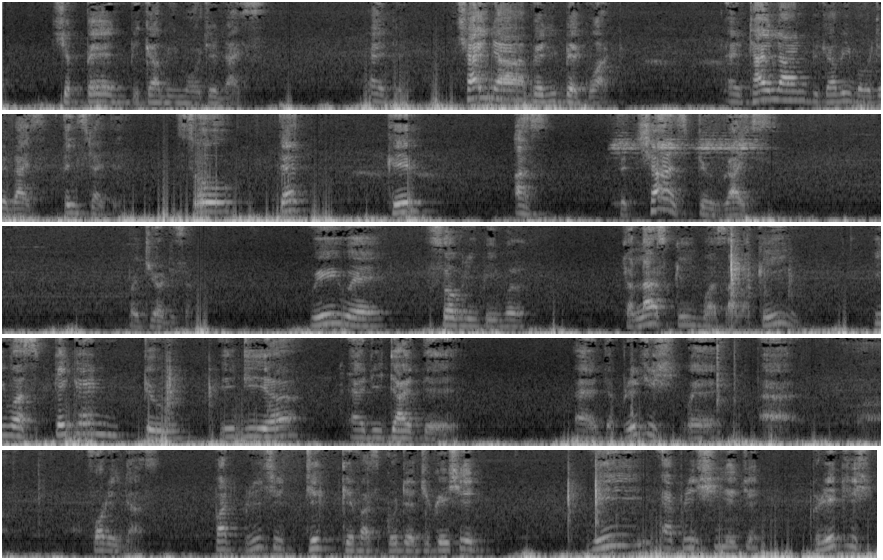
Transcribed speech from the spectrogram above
Japan becoming modernized and China very backward and Thailand becoming modernized, things like that. So that gave us the chance to rise patriotism. We were so many people. The last king was our king. He was taken to India and he died there. And the British were uh, uh, foreigners. But British did give us good education. We appreciated British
